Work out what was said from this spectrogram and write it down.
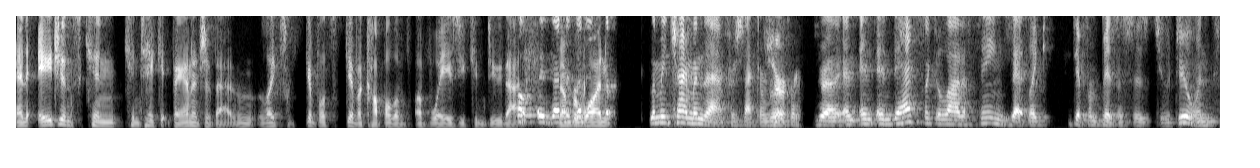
and agents can can take advantage of that. And like give let's give a couple of, of ways you can do that. Well, number one let me chime into that for a second sure. real quick and, and and that's like a lot of things that like different businesses do do and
